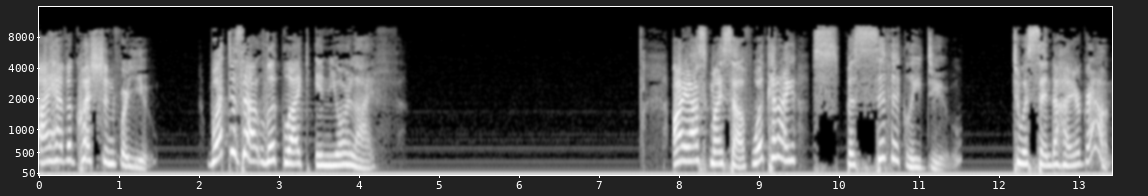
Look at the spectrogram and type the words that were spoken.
I have a question for you. What does that look like in your life? I ask myself, what can I specifically do to ascend to higher ground?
